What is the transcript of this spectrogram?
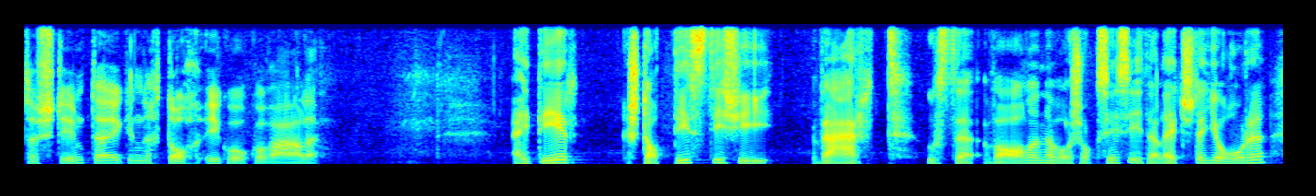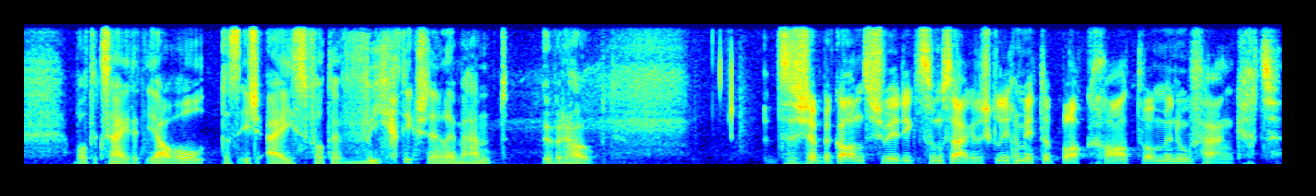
das stimmt eigentlich, doch, ich gehe wählen habt ihr statistische Werte aus den Wahlen, die schon in den letzten Jahren, wo ihr gesagt habt, jawohl, das ist eines der wichtigsten Elemente überhaupt? Das ist eben ganz schwierig zu sagen. Das ist gleich mit dem Plakat, das man aufhängt.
